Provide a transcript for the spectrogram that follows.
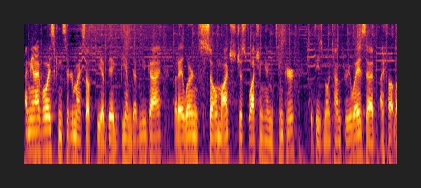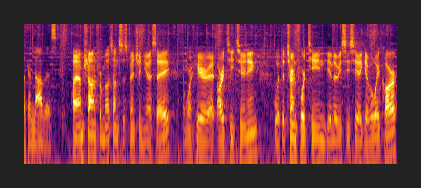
I mean, I've always considered myself to be a big BMW guy, but I learned so much just watching him tinker with these Moton three-ways that I felt like a novice. Hi, I'm Sean from Moton Suspension USA, and we're here at RT Tuning with the Turn 14 BMW CCA giveaway car.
